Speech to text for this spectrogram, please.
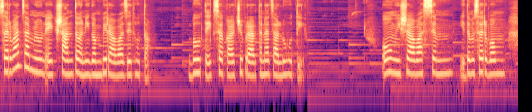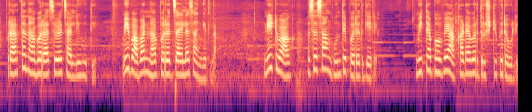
सर्वांचा मिळून एक शांत आणि गंभीर आवाज येत होता. बहुतेक सकाळची प्रार्थना चालू होती. ओम ईशावास्यम इदम सर्वम प्रार्थना बराच वेळ चालली होती. मी बाबांना परत जायला सांगितला. नीट वाघ असं सांगून ते परत गेले. मी त्या भव्य आखाड्यावर दृष्टी फिरवली.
